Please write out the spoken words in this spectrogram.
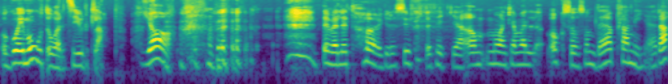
och gå emot årets julklapp? Ja, det är väl ett högre syfte tycker jag. Man kan väl också som det planera.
